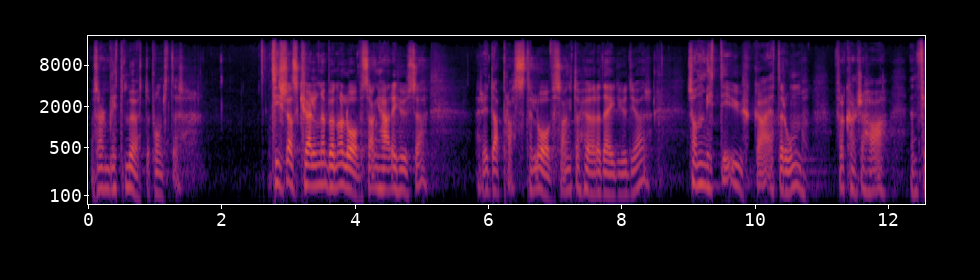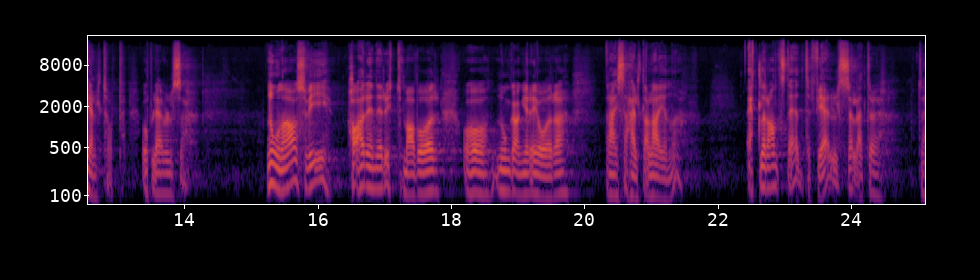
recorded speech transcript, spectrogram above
Og så har det blitt møtepunkter. Tirsdagskveldene bønn og lovsang her i huset rydda plass til lovsang, til å høre det Gud gjør. Sånn midt i uka et rom for å kanskje ha en fjelltoppopplevelse. Noen av oss vi har en i rytma vår og noen ganger i året reiser helt alene. et eller annet sted, til fjells eller til, til,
